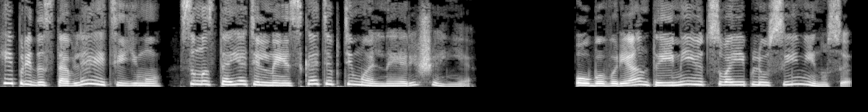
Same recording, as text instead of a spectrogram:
и предоставляете ему самостоятельно искать оптимальное решение. Оба варианта имеют свои плюсы и минусы.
